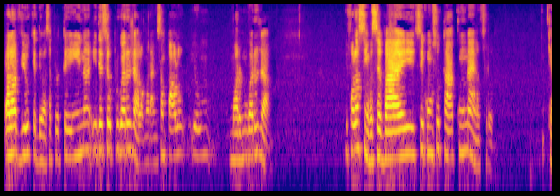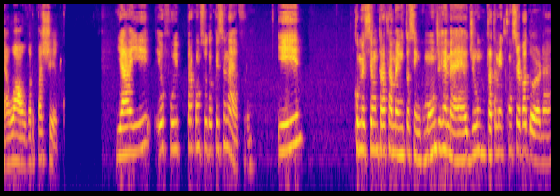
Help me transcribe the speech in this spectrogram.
Ela viu que deu essa proteína e desceu para o Guarujá. Ela morava em São Paulo e eu moro no Guarujá. e falou assim: você vai se consultar com o nefro, que é o Álvaro Pacheco. E aí eu fui para consulta com esse nefro. E comecei um tratamento assim, com um monte de remédio, um tratamento conservador, né?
